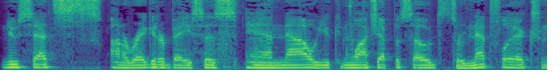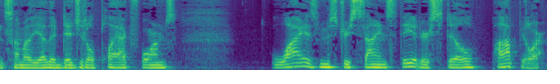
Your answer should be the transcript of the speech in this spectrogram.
new sets on a regular basis, and now you can watch episodes through Netflix and some of the other digital platforms. Why is Mystery Science Theater still popular?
